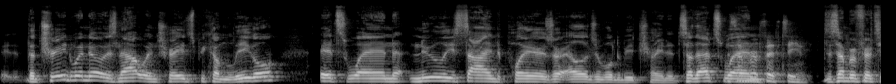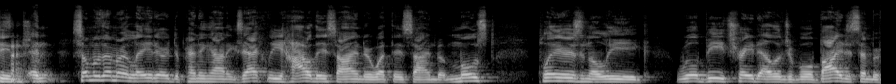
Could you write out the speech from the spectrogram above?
the trade window is not when trades become legal. It's when newly signed players are eligible to be traded. So that's when December 15th. December 15th. And some of them are later, depending on exactly how they signed or what they signed. But most players in the league will be trade eligible by December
